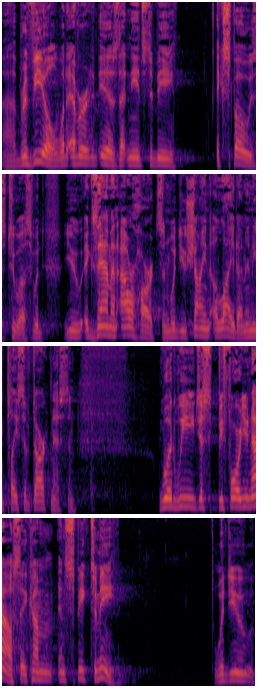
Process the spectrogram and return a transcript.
uh, reveal whatever it is that needs to be exposed to us? Would you examine our hearts and would you shine a light on any place of darkness? And would we just before you now say, Come and speak to me? Would you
